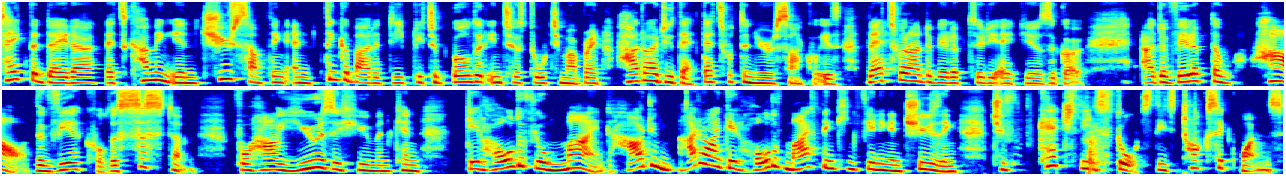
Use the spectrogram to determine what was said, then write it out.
take the data that's coming in, choose something and think about it deeply to build it into a thought in my brain. How do I do that? That's what the neurocycle is. That's what I developed 38 years ago. I developed the how, the vehicle, the system for how you as a human can get hold of your mind. How do how do I get hold of my thinking, feeling, and choosing to catch these thoughts, these toxic ones,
